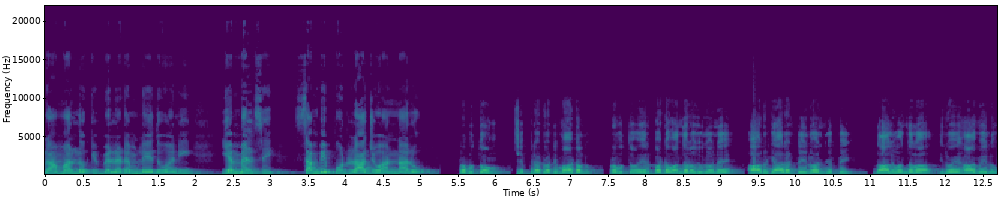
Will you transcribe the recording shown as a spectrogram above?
గ్రామాల్లోకి వెళ్ళడం లేదు అని ఎమ్మెల్సీ సంబిపూర్ రాజు అన్నారు. ప్రభుత్వం చెప్పినటువంటి మాటలు ప్రభుత్వం ఏర్పడ్డ వంద రోజుల్లోనే ఆరు గ్యారంటీలు అని చెప్పి నాలుగు వందల ఇరవై హామీలు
